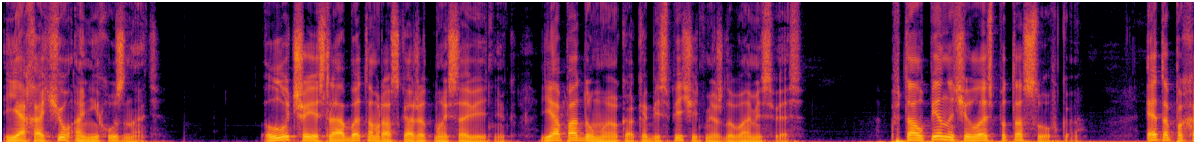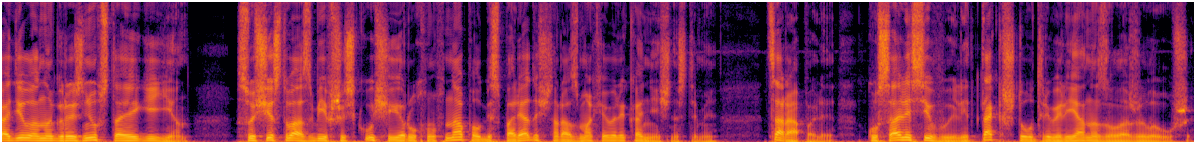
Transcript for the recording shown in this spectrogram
Я хочу о них узнать. Лучше, если об этом расскажет мой советник. Я подумаю, как обеспечить между вами связь. В толпе началась потасовка. Это походило на грызню в стае гиен. Существа, сбившись кучей и рухнув на пол, беспорядочно размахивали конечностями. Царапали, кусались и выли так, что у Тревельяна заложило уши.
